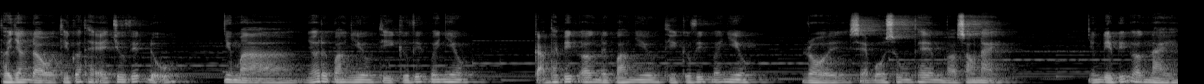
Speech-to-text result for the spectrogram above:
Thời gian đầu thì có thể chưa viết đủ, nhưng mà nhớ được bao nhiêu thì cứ viết bấy nhiêu. Cảm thấy biết ơn được bao nhiêu thì cứ viết bấy nhiêu, rồi sẽ bổ sung thêm vào sau này. Những điều biết ơn này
